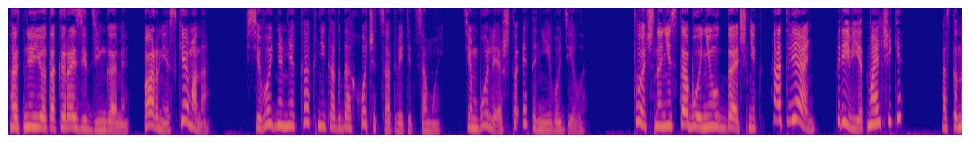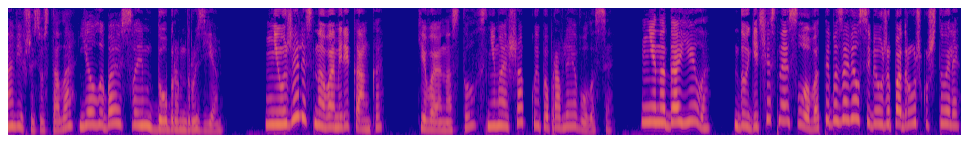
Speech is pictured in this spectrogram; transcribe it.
«От нее так и разит деньгами. Парни, с кем она?» Сегодня мне как никогда хочется ответить самой. Тем более, что это не его дело. «Точно не с тобой, неудачник! Отвянь! Привет, мальчики!» Остановившись у стола, я улыбаюсь своим добрым друзьям. «Неужели снова американка?» Киваю на стол, снимая шапку и поправляя волосы. «Не надоело? Дуги, честное слово, ты бы завел себе уже подружку, что ли?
